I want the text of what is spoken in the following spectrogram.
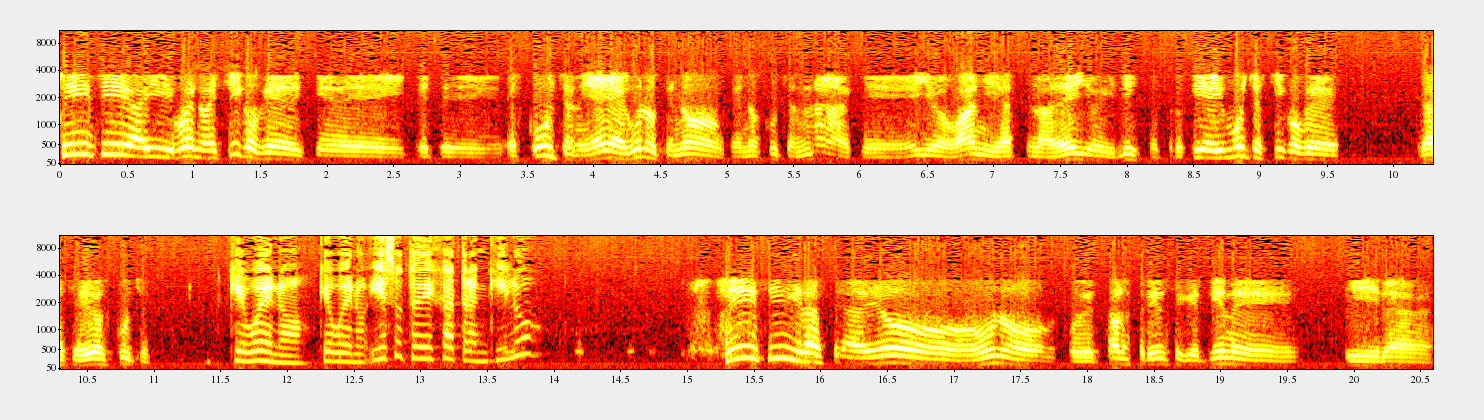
Sí, sí, hay, bueno, hay chicos que, que, que te escuchan y hay algunos que no, que no escuchan nada, que ellos van y hacen la de ellos y listo. Pero sí, hay muchos chicos que, gracias a Dios, escuchan. Qué bueno, qué bueno. ¿Y eso te deja tranquilo? Sí, sí, gracias a Dios, uno, porque toda la experiencia que tiene y la,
